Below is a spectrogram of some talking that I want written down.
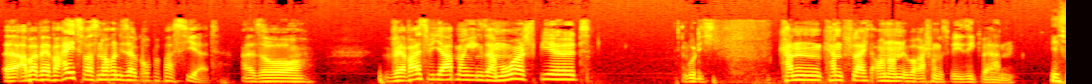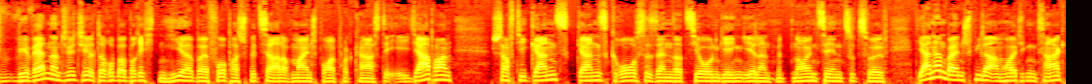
Äh, aber wer weiß, was noch in dieser Gruppe passiert. Also, wer weiß, wie Japan gegen Samoa spielt. Gut, ich kann, kann vielleicht auch noch ein Überraschungssieg werden. Ich, wir werden natürlich darüber berichten hier bei Vorpass Spezial auf meinsportpodcast.de. Japan schafft die ganz, ganz große Sensation gegen Irland mit 19 zu 12. Die anderen beiden Spieler am heutigen Tag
